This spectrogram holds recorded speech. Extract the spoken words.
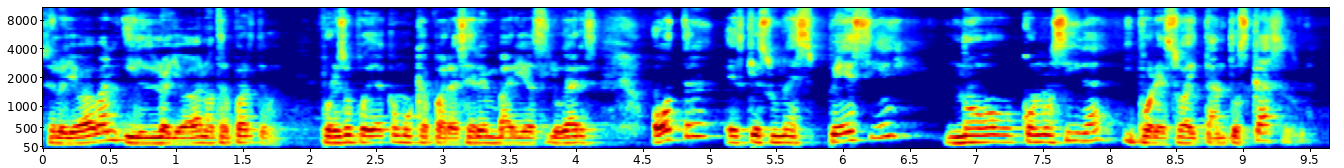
se lo llevaban y lo llevaban a otra parte, güey. Por eso podía como que aparecer en varios lugares. Otra es que es una especie no conocida y por eso hay tantos casos, güey.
